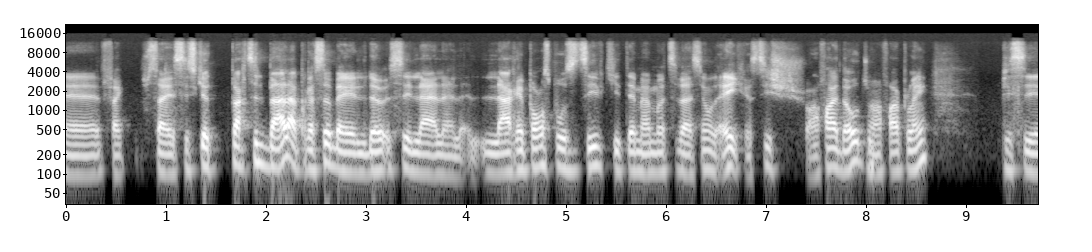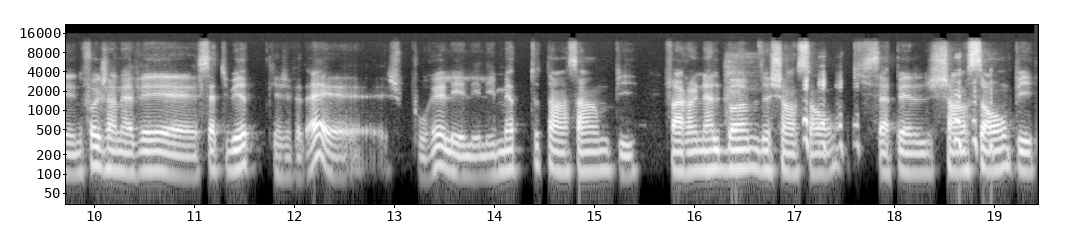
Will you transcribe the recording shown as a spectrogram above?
Euh, fait c'est ce qui a parti le bal. Après ça, ben, c'est la, la- la- la réponse positive qui était ma motivation. De, hey, Christy, je vais en faire d'autres, je vais en faire plein. Puis c'est une fois que j'en avais 7-8 que j'ai fait, hey, euh, je pourrais les, les, les mettre tout ensemble, puis faire un album de chansons qui s'appelle Chansons. Puis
